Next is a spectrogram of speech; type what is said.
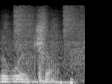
The workshop.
